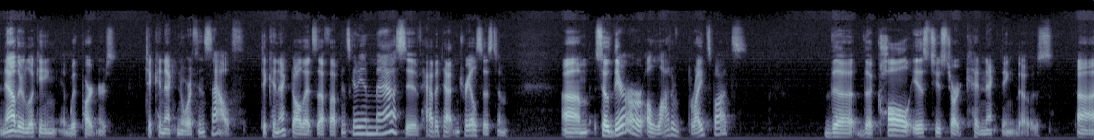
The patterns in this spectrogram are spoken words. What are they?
And now they're looking with partners to connect north and south to connect all that stuff up. And it's going to be a massive habitat and trail system. Um, so there are a lot of bright spots. The, the call is to start connecting those. Uh,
